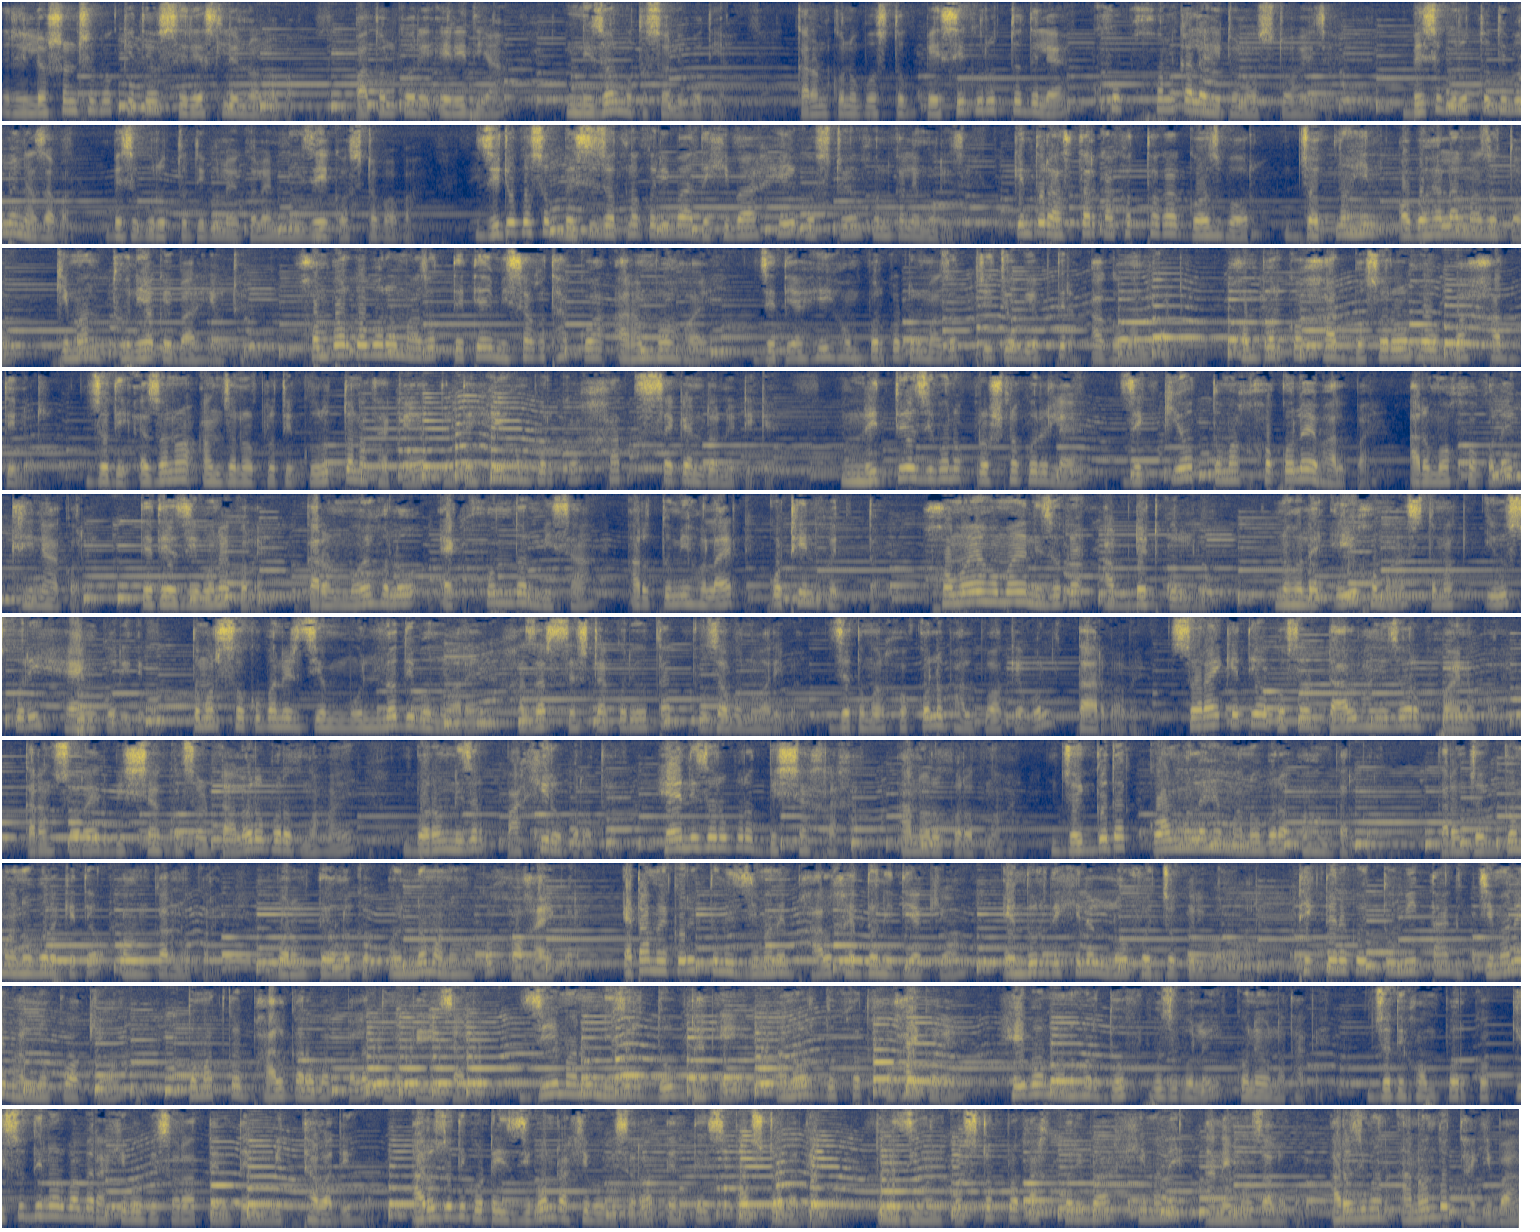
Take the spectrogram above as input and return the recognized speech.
ৰিলেশ্যনশ্বিপক কেতিয়াও চিৰিয়াছলি নল'বা। পাতল কৰি এৰি দিয়া, নিজৰ মতে চলিব দিয়া। কাৰণ কোনো বস্তুক বেছি গুৰুত্ব দিলে খুব সোনকালে সেইটো নষ্ট হৈ যায়। বেছি গুৰুত্ব দিবলৈ নাযাবা। বেছি গুৰুত্ব দিবলৈ গ'লে নিজেই কষ্ট পাবা। যিটো গছক বেছি যত্ন কৰিবা, দেখিবা, সেই গছটোৱে সোনকালে মৰি যায়। কিন্তু ৰাস্তাৰ কাষত থকা গছবোৰ যত্নহীন অৱহেলাৰ মাজতো কিমান ধুনীয়াকৈ বাঢ়ি উঠে। সম্পৰ্কবোৰৰ মাজত তেতিয়াই মিছা কথা কোৱা আৰম্ভ হয় যেতিয়া সেই সম্পৰ্কটোৰ মাজত তৃতীয় ব্যক্তিৰ আগমন ঘটে। সম্পৰ্ক সাত বছৰৰ হওক বা সাত দিনৰ। যদি এজনৰ আনজনৰ প্ৰতি গুৰুত্ব নাথাকে তেন্তে সেই সম্পৰ্ক সাত ছেকেণ্ডো নিটিকে। মৃত্যুৱে জীৱনক প্ৰশ্ন কৰিলে যে কিয় তোমাক সকলোৱে ভাল পায় আৰু মোক সকলোৱে ঘৃণা কৰে। তেতিয়া জীৱনে ক'লে কাৰণ মই হলো এক সুন্দৰ মিছা আৰু তুমি হলা এক কঠিন সত্য। সময়ে সময়ে নিজকে আপডেট কৰিলো নহলে এই সমাজ তোমাক ইউজ কৰি হেং কৰি দিব। তোমাৰ চকু পানীৰ যিয়ে মূল্য দিব নোৱাৰে হাজাৰ চেষ্টা কৰিও তাক বুজাব নোৱাৰিবা যে তোমাৰ সকলো ভাল কেৱল তাৰ বাবে। চৰাই কেতিয়াও গছৰ ডাল ভাঙি যোৱাৰ ভয় নকৰে কাৰণ চৰাইৰ বিশ্বাস গছৰ ডালৰ ওপৰত নহয় বৰং নিজৰ পাখিৰ ওপৰতহে। সেয়া নিজৰ ওপৰত বিশ্বাস ৰাখা আনৰ ওপৰত নহয়। যোগ্যতা কম হলেহে মানুহবোৰে অহংকাৰ কৰে কাৰণ যোগ্য মানুহবোৰে কেতিয়াও অহংকাৰ নকৰে। বৰং তেওঁলোকে অন্য মানুহকো সহায় কৰে। এটা মেকুৰীক তুমি যিমানে ভাল খাদ্য নিদিয়া কিয় এন্দুৰ দেখিলে লোভ সহ্য কৰিব নোৱাৰে। ঠিক তেনেকৈ তুমি তাক যিমানে ভাল নোপোৱা কিয় তোমাতকৈ ভাল কাৰোবাক পালে তোমাক এৰি যাব। যি মানুহ নিজৰ দুখ ঢাকি আনৰ দুখত সহায় কৰে সেইবোৰ মানুহৰ দুখ বুজিবলৈ কোনেও নাথাকে। যদি সম্পৰ্ক কিছুদিনৰ বাবে ৰাখিব বিচৰা তেন্তে মিথ্যাবাদী হোৱা। আৰু যদি গোটেই জীৱন ৰাখিব বিচৰা তেন্তে স্পষ্টবাদী হোৱা। তুমি যিমান কষ্ট প্ৰকাশ কৰিবা সিমানে আনে মজা ল'ব। আৰু যিমান আনন্দত থাকিবা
